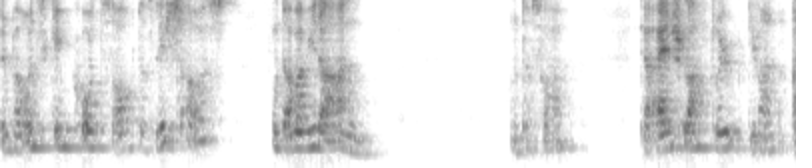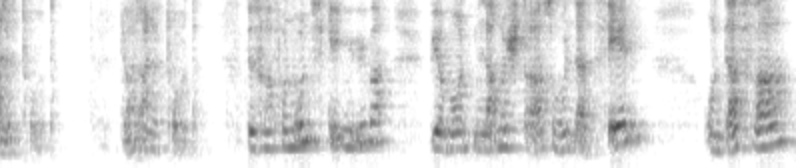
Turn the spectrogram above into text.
Denn bei uns ging kurz auch das Licht aus und aber wieder an. Und das war der Einschlag drüben, die waren alle tot. Die waren alle tot. Das war von uns gegenüber. Wir wohnten Lange Straße 110 und das war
